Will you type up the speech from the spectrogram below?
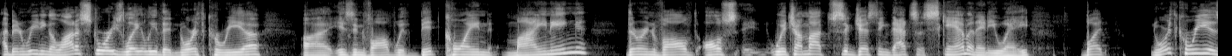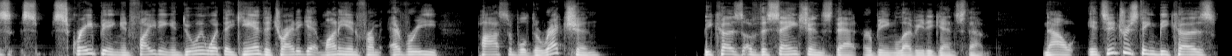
I've been reading a lot of stories lately that North Korea uh, is involved with Bitcoin mining. They're involved also, which I'm not suggesting that's a scam in any way, but North Korea is scraping and fighting and doing what they can to try to get money in from every possible direction because of the sanctions that are being levied against them. Now, it's interesting because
